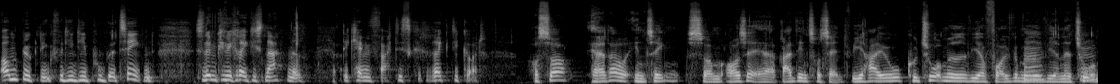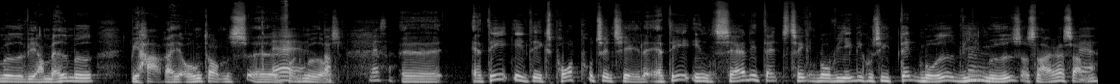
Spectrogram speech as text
ombygning, fordi de er puberteten. Så dem kan vi ikke rigtig snakke med. Det kan vi faktisk rigtig godt. Og så er der jo en ting, som også er ret interessant. Vi har jo kulturmøde, vi har folkemøde, mm. vi har naturmøde, mm. vi har madmøde, vi har ungdommens øh, ja, folkemøde også. Øh, er det et eksportpotentiale? Er det en særlig dansk ting, hvor vi egentlig kunne sige, at den måde, vi mm. mødes og snakker sammen, ja.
